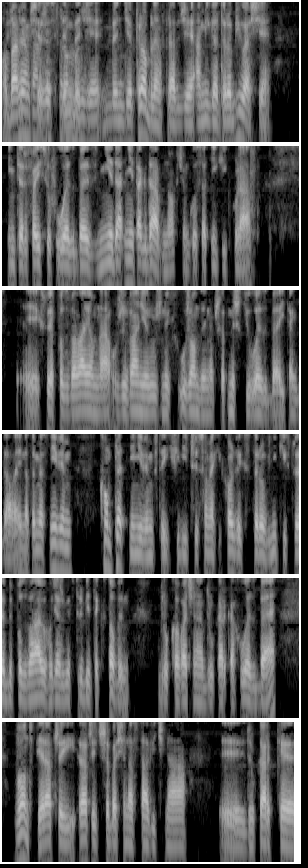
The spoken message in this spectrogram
Obawiam się, że z tym będzie, będzie problem. Wprawdzie Amiga dorobiła się interfejsów USB nie, da, nie tak dawno, w ciągu ostatnich kilku lat, y, które pozwalają na używanie różnych urządzeń, na przykład myszki USB i tak dalej. Natomiast nie wiem, kompletnie nie wiem w tej chwili, czy są jakiekolwiek sterowniki, które by pozwalały chociażby w trybie tekstowym drukować na drukarkach USB. Wątpię, raczej, raczej trzeba się nastawić na y, drukarkę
